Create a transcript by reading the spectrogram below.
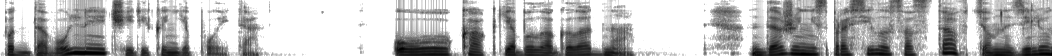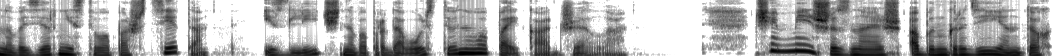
под довольное чириканье Пойта. О, как я была голодна! Даже не спросила состав темно-зеленого зернистого паштета из личного продовольственного пайка Джелла. Чем меньше знаешь об ингредиентах,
